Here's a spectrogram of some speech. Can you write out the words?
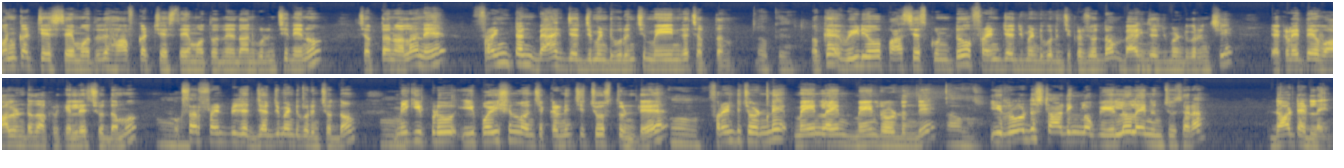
వన్ కట్ చేస్తే ఏమవుతుంది? హాఫ్ కట్ చేస్తే ఏమవుతుంది అనే దాని గురించి నేను చెప్తాను. అలానే ఫ్రంట్ అండ్ బ్యాక్ జడ్జిమెంట్ గురించి మెయిన్గా చెప్తాను. ఓకే ఓకే వీడియో పాస్ చేసుకుంటూ ఫ్రంట్ జడ్జిమెంట్ గురించి ఇక్కడ చూద్దాం. బ్యాక్ జడ్జిమెంట్ గురించి ఎక్కడైతే వాల్ ఉంటుందో అక్కడికి వెళ్ళేసి చూద్దాము. ఒకసారి ఫ్రంట్ జడ్జిమెంట్ గురించి చూద్దాం. మీకు ఇప్పుడు ఈ పొజిషన్ లోంచి ఇక్కడ నుంచి చూస్తుంటే ఫ్రంట్ చూడండి మెయిన్ లైన్ మెయిన్ రోడ్ ఉంది. ఈ రోడ్ స్టార్టింగ్లో ఒక ఎల్లో లైన్ ఉంది చూసారా? డాటెడ్ లైన్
